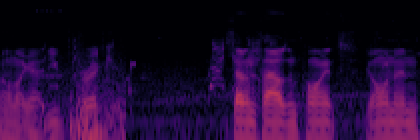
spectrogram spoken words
Oh my god, you prick. 7,000 points going in.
